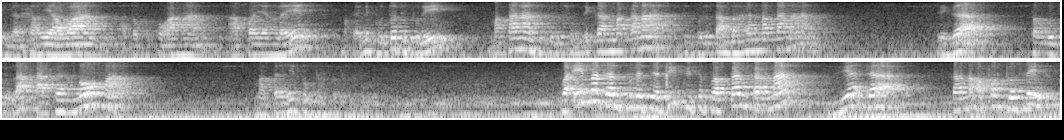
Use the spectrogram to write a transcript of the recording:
hingga sariawan atau kekurangan apa yang lain, maka ini butuh diberi makanan, diberi suntikan makanan diberi tambahan makanan sehingga terwujudlah kadar normal materi tubuh tersebut. Wa'ima dan boleh jadi disebabkan karena dia ada karena overdosis.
